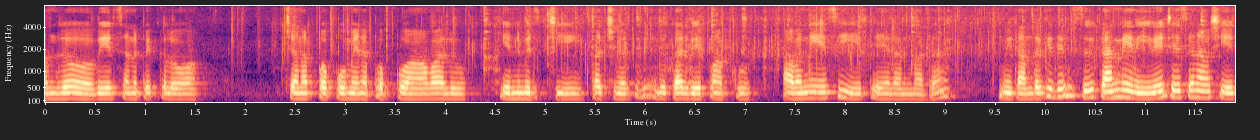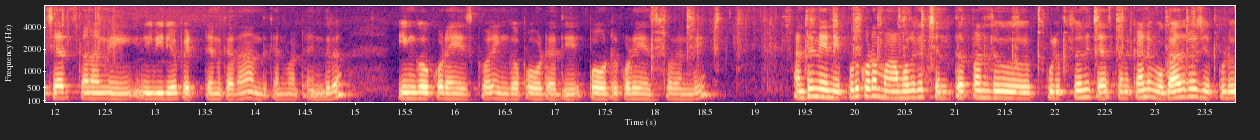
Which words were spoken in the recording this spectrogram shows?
అందులో వేరుశెనగ పిక్కలు శనగపప్పు మినపప్పు ఆవాలు ఎండుమిర్చి పచ్చిమిరపకాయలు కరివేపాకు అవన్నీ వేసి వేయాలన్నమాట. మీకు అందరికీ తెలుసు కానీ నేను ఇవే చేశాను అవి షేర్ చేస్తానని ఈ వీడియో పెట్టాను కదా అందుకనమాట ఇందులో. ఇంగో కూడా వేసుకోవాలి ఇంగో పౌడర్ అది పౌడర్ కూడా వేసుకోవాలండి. అంటే నేను ఎప్పుడు కూడా మామూలుగా చింతపండు పులుపుతోనే చేస్తాను కానీ ఉగాది రోజు ఎప్పుడు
